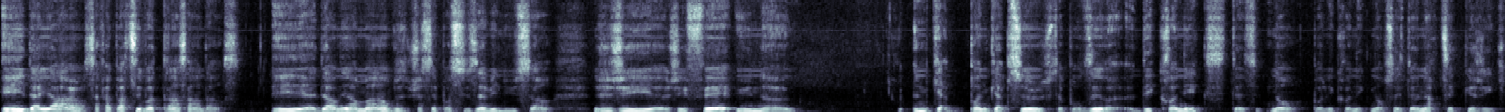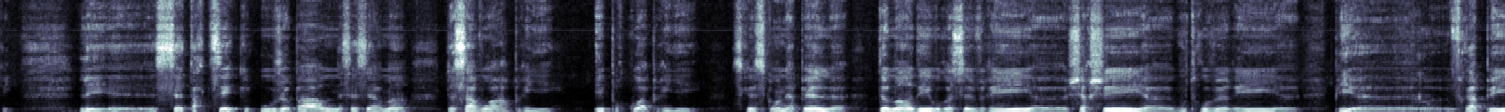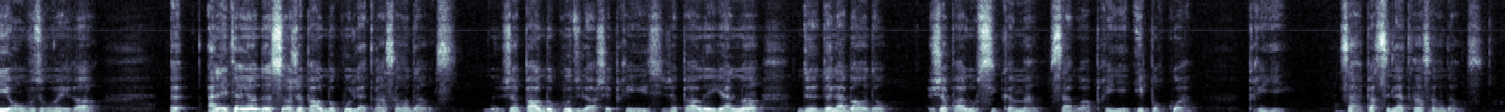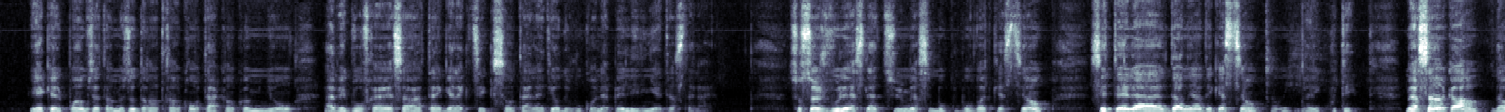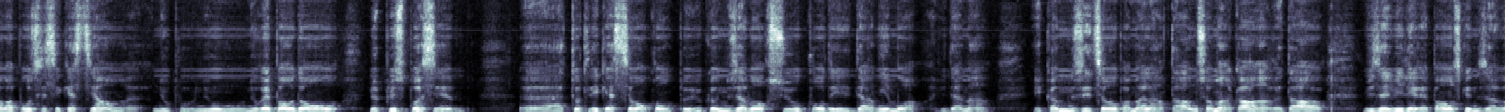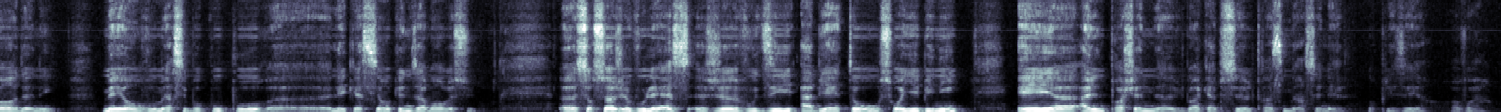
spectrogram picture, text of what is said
Et d'ailleurs, ça fait partie de votre transcendance. Et euh, dernièrement, je ne sais pas si vous avez lu ça, j'ai euh, fait une, euh, une, pas une capsule, c'était pour dire des chroniques. Non, pas les chroniques. Non, c'est un article que j'ai écrit. Cet article où je parle nécessairement de savoir prier. Et pourquoi prier? Ce qu'on appelle demander, vous recevrez, chercher, vous trouverez, puis frapper, on vous ouvrira. À l'intérieur de ça, je parle beaucoup de la transcendance. Je parle beaucoup du lâcher-prise. Je parle également de, l'abandon. Je parle aussi comment savoir prier. Et pourquoi prier? Ça fait partie de la transcendance. Et à quel point vous êtes en mesure de rentrer en contact, en communion avec vos frères et sœurs intergalactiques qui sont à l'intérieur de vous, qu'on appelle les lignes interstellaires. Sur ça, je vous laisse là-dessus. Merci beaucoup pour votre question. C'était la dernière des questions? Oui. Ben, écoutez, Merci encore d'avoir posé ces questions. Euh, nous, nous, répondons le plus possible euh, à toutes les questions qu'on peut, que nous avons reçues au cours des derniers mois, évidemment. Et comme nous étions pas mal en retard, nous sommes encore en retard vis-à-vis des réponses que nous avons à donner. Mais on vous remercie beaucoup pour euh, les questions que nous avons reçues. sur ça, je vous laisse. Je vous dis à bientôt. Soyez bénis et à une prochaine vibracapsule transdimensionnelle. Au plaisir. Au revoir.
